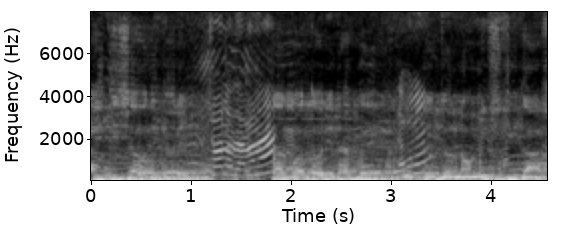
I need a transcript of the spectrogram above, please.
করছে অধিকারী। তারপর তৈরি থাকবে নৃত্যের জন্য মিষ্টি দাস।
